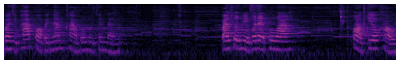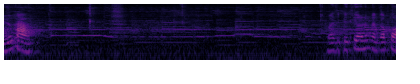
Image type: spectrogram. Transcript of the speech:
ว่าสิพาพ่อไปนั่งค่ะบ่รู้จังไหนไปช่วงนี้บ่ได้เพราะว่าพอเกี่ยวเขาอยู่ค่ะว่าสิไปเที่ยวนั่งกันกับพ่อ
